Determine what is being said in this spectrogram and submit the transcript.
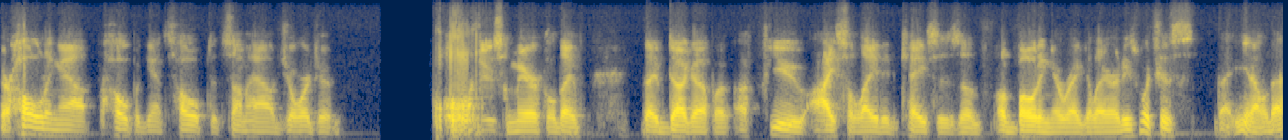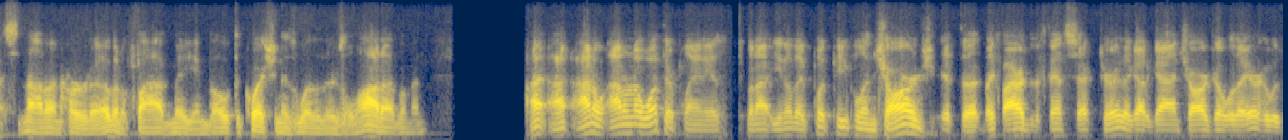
they're holding out hope against hope that somehow Georgia will produce a miracle. They've they've dug up a, a few isolated cases of, of voting irregularities, which is that you know that's not unheard of in a five million vote. The question is whether there's a lot of them, and I, I, I don't I don't know what their plan is, but I you know they put people in charge at the they fired the defense secretary. They got a guy in charge over there who was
